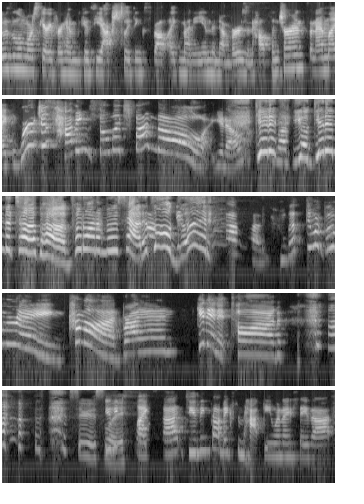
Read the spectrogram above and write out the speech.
it was a little more scary for him because he actually thinks about like money and the numbers and health insurance. And i'm like we're just having so much fun though you know? Get it you'll get in the tub hub. Put on a moose hat. It's all good. let's do a boomerang. Come on brian. Get in it todd. Seriously. You like that? Do you think that makes him happy when i say that?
